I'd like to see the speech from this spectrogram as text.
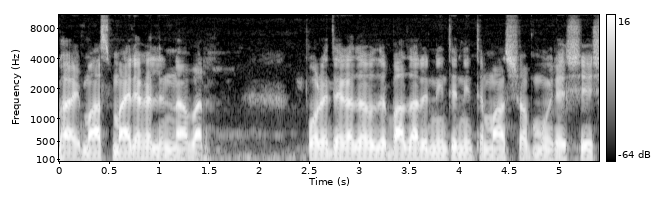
ভাই, মাছ মাইরে ফেলেন না আবার। পরে দেখা যাবে যে বাজারে নিতে নিতে মাছ সব মরে শেষ।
